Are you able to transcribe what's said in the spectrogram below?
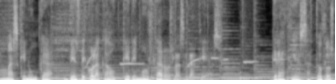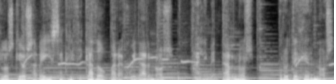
más que nunca, desde Colacao queremos daros las gracias. Gracias a todos los que os habéis sacrificado para cuidarnos, alimentarnos, protegernos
